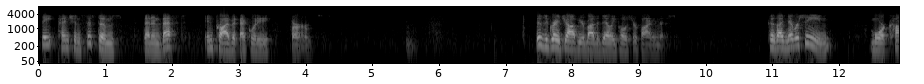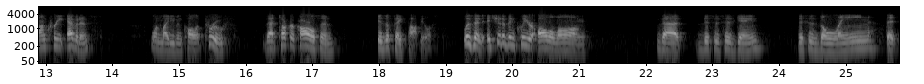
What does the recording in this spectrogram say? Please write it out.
state pension systems that invest in private equity firms. This is a great job here by the Daily Poster finding this. Because I've never seen more concrete evidence, one might even call it proof, that Tucker Carlson is a fake populist. Listen, it should have been clear all along that this is his game. This is the lane that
